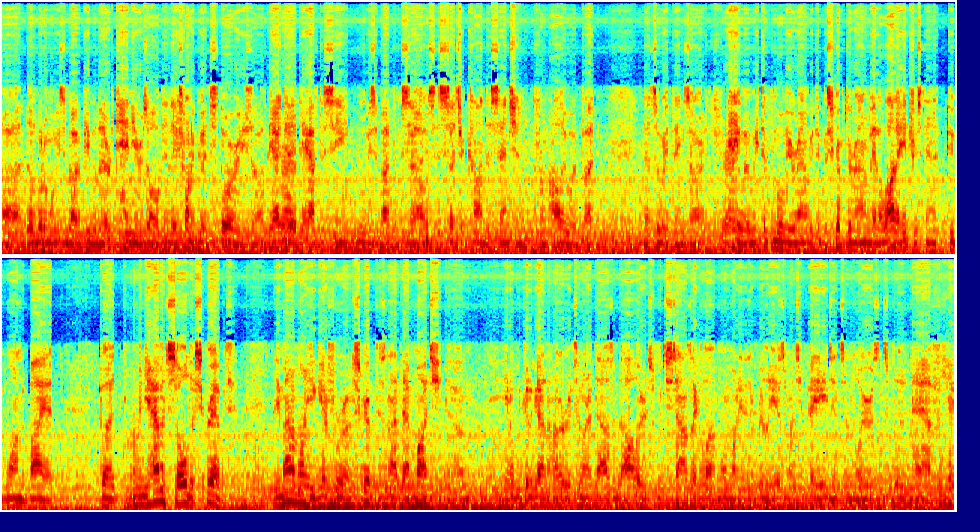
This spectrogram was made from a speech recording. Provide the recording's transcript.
Uh, they'll go to movies about people that are 10 years old, and they just want a good story. So the idea right. that they have to see movies about themselves is such a condescension from Hollywood, but that's the way things are. Right. Anyway, we took the movie around, we took the script around, we had a lot of interest in it. People wanted to buy it. But when you haven't sold a script, the amount of money you get for a script is not that much. Um, you know, we could have gotten 100 or 200 thousand dollars, which sounds like a lot more money than it really is once you pay agents and lawyers and split it in half. Okay.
